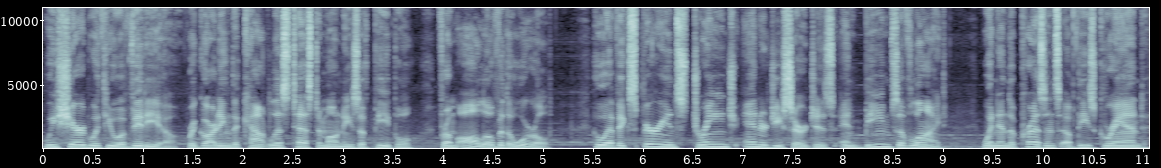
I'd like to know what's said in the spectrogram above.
we shared with you a video regarding the countless testimonies of people from all over the world who have experienced strange energy surges and beams of light when in the presence of these grand,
